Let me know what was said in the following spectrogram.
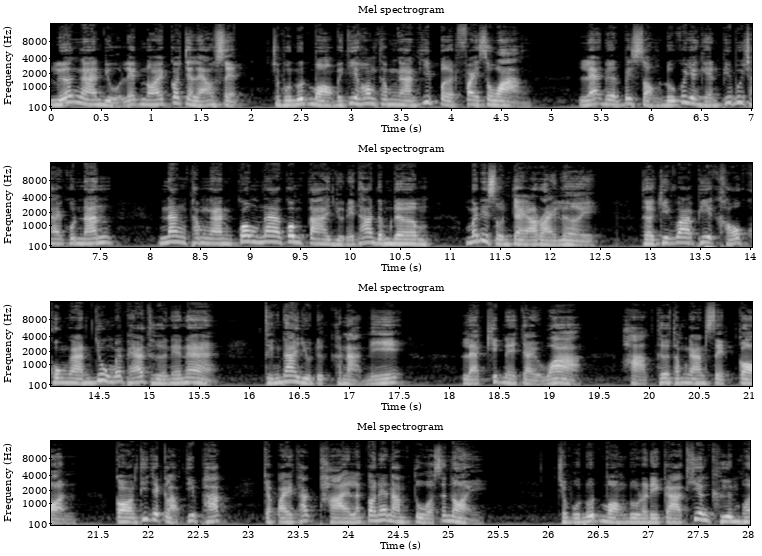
เหลืองานอยู่เล็กน้อยก็จะแล้วเสร็จ ชมพูนุชมองไปที่ห้องทำงานที่เปิดไฟสว่าง และเดินไปส่องดูก็ยังเห็นพี่ผู้ชายคนนั้น นั่งทำงานก้มหน้าก้มตาอยู่ในท่าเดิมๆ ไม่ได้สนใจอะไรเลย เธอคิดว่าพี่เขาคงงานยุ่งไม่แพ้เธอแน่ๆ ถึงได้อยู่ดึกขนาดนี้ และคิดในใจว่า หากเธอทำงานเสร็จก่อน ก่อนที่จะกลับที่พัก จะไปทักทายแล้วก็แนะนำตัวซะหน่อย ชมพูนุชมองดูนาฬิกาเที่ยงคืนพอ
